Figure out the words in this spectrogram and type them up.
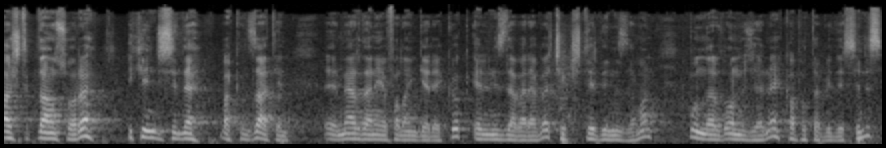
açtıktan sonra ikincisinde bakın zaten e, merdaneye falan gerek yok. Elinizle beraber çekiştirdiğiniz zaman bunları da onun üzerine kapatabilirsiniz.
